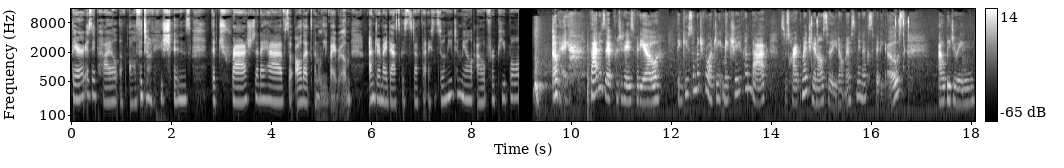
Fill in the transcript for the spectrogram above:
There is a pile of all the donations, the trash that I have, so all that's going to leave my room. Under my desk is stuff that I still need to mail out for people. Okay, that is it for today's video. Thank you so much for watching. Make sure you come back, subscribe to my channel so that you don't miss my next videos. I'll be doing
